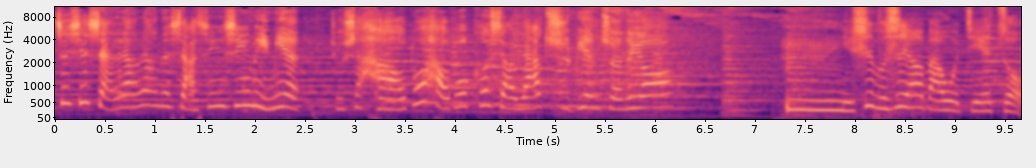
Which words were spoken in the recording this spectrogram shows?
这些闪亮亮的小星星里面，就是好多好多颗小牙齿变成的哟。嗯，你是不是要把我接走，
